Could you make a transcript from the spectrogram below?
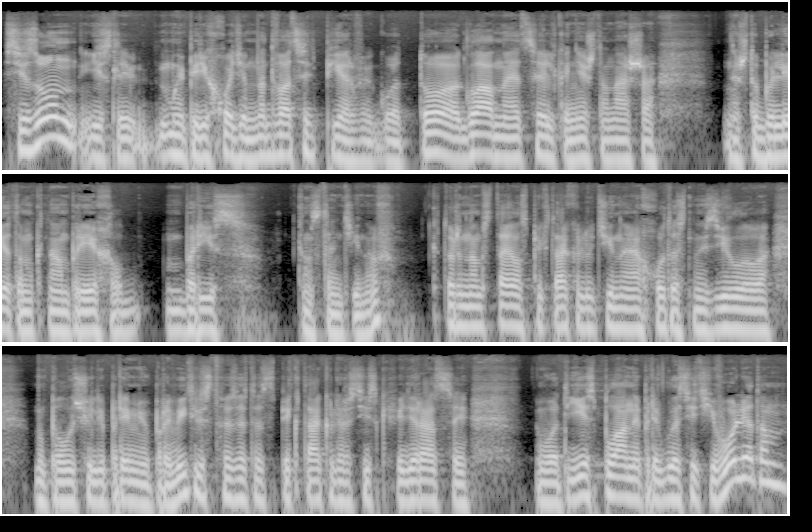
Сезон, если мы переходим на 2021 год, то главная цель, конечно, наша, чтобы летом к нам приехал Борис Константинов, который нам ставил спектакль «Утиная охота» с Назилова. Мы получили премию правительства за этот спектакль Российской Федерации. Вот. Есть планы пригласить его летом,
